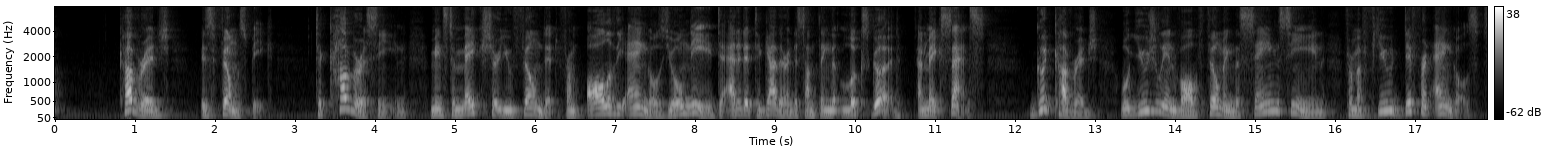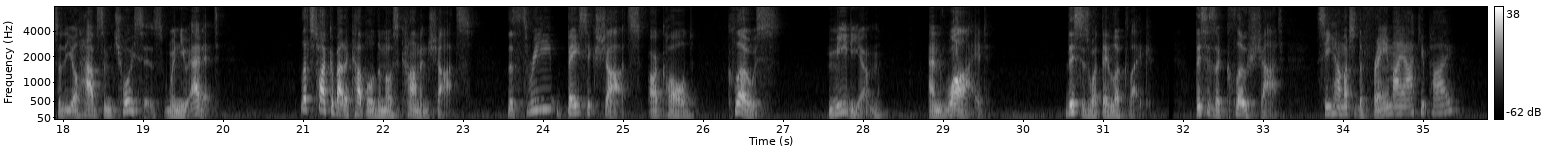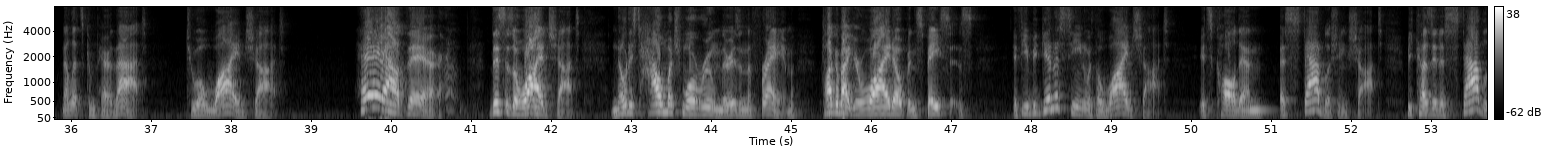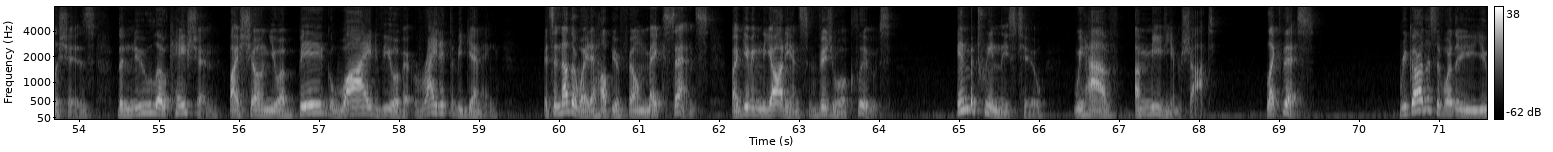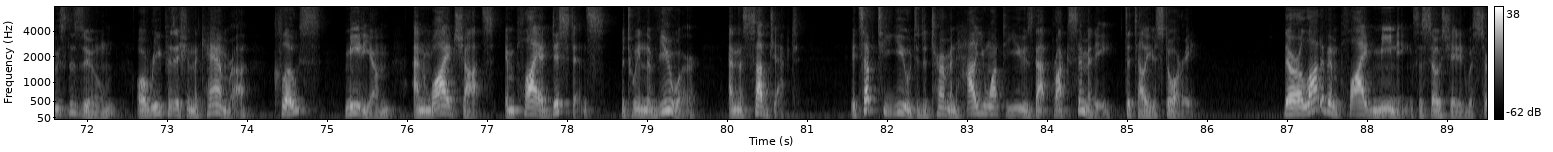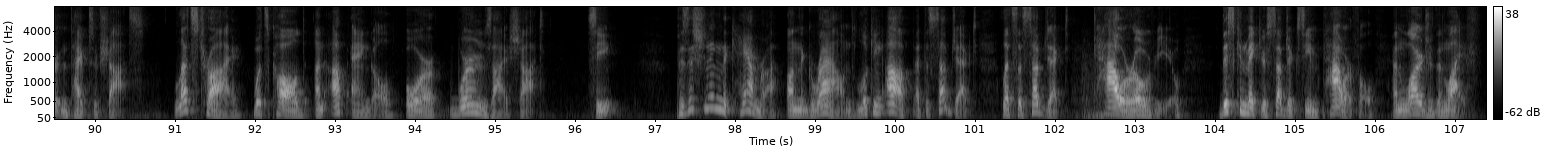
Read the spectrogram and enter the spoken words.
Coverage is film speak. To cover a scene means to make sure you filmed it from all of the angles you'll need to edit it together into something that looks good and makes sense. Good coverage will usually involve filming the same scene from a few different angles so that you'll have some choices when you edit. Let's talk about a couple of the most common shots. The three basic shots are called close, medium, and wide. This is what they look like. This is a close shot. See how much of the frame I occupy? Now let's compare that to a wide shot. Hey out there! This is a wide shot. Notice how much more room there is in the frame. Talk about your wide open spaces. If you begin a scene with a wide shot, it's called an establishing shot because it establishes the new location by showing you a big, wide view of it right at the beginning. It's another way to help your film make sense by giving the audience visual clues. In between these two, we have a medium shot, like this. Regardless of whether you use the zoom or reposition the camera, close, medium, and wide shots imply a distance between the viewer and the subject. It's up to you to determine how you want to use that proximity to tell your story. There are a lot of implied meanings associated with certain types of shots. Let's try what's called an up angle or worm's eye shot. See? Positioning the camera on the ground looking up at the subject lets the subject tower over you. This can make your subject seem powerful and larger than life.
